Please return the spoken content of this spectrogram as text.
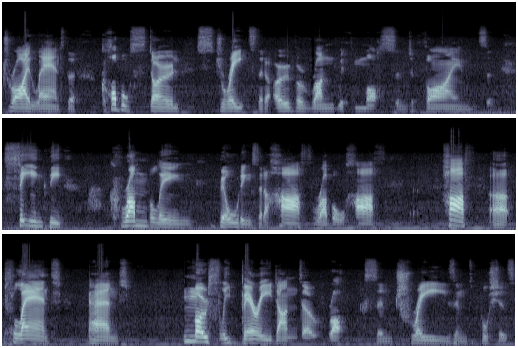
dry land, the cobblestone streets that are overrun with moss and vines, and seeing the crumbling buildings that are half rubble, half half uh, plant, and mostly buried under rocks and trees and bushes.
